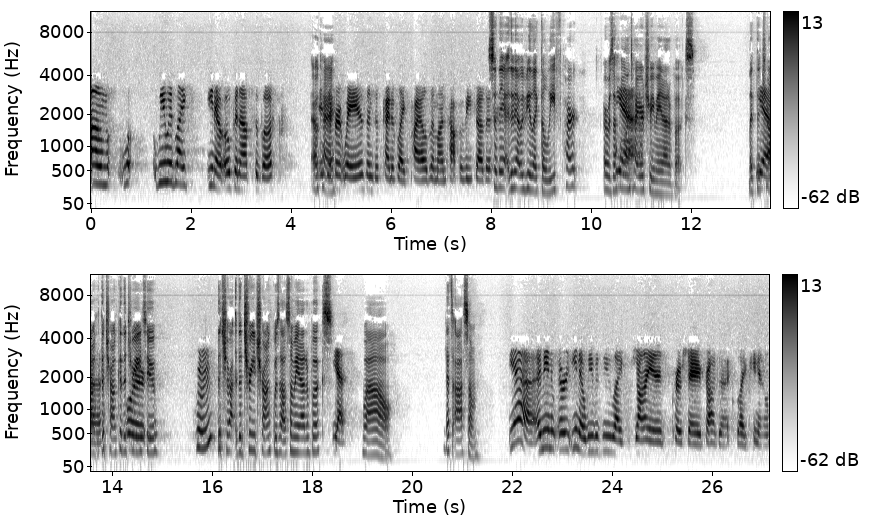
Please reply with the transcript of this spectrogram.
um, we would like you know open up the books in different ways and just kind of like pile them on top of each other. So they, that would be like the leaf part, or was the whole Yeah. entire tree made out of books? Like the Yeah. trunk, the trunk of the tree Or- too. hmm? The tr- the tree trunk was also made out of books. Yes. Wow, that's awesome. Yeah, I mean, or you know, we would do like giant crochet projects, like you know,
